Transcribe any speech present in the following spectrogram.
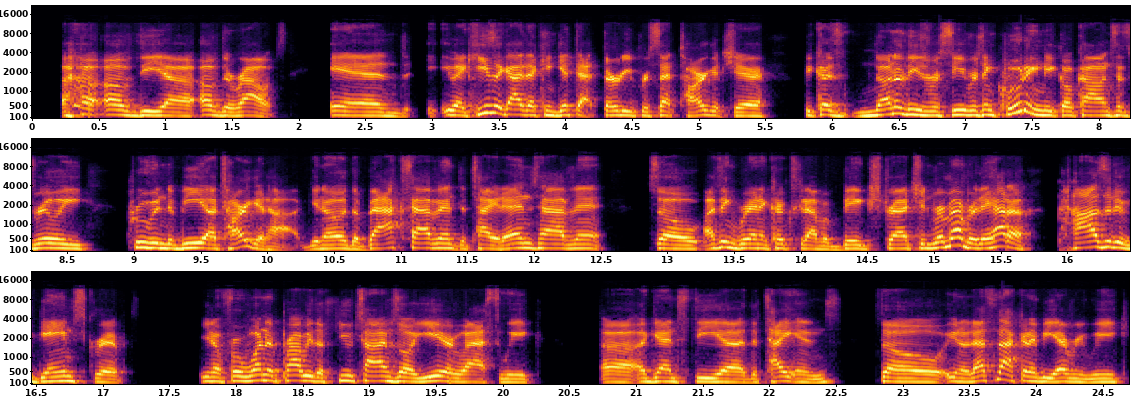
of the uh, of the routes. And like he's a guy that can get that 30% target share because none of these receivers, including Nico Collins, has really proven to be a target hog. You know, the backs haven't, the tight ends haven't. So I think Brandin Cooks could have a big stretch. And remember, they had a positive game script you know, for one of probably the few times all year last week uh, against the uh, the Titans. So you know that's not going to be every week.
